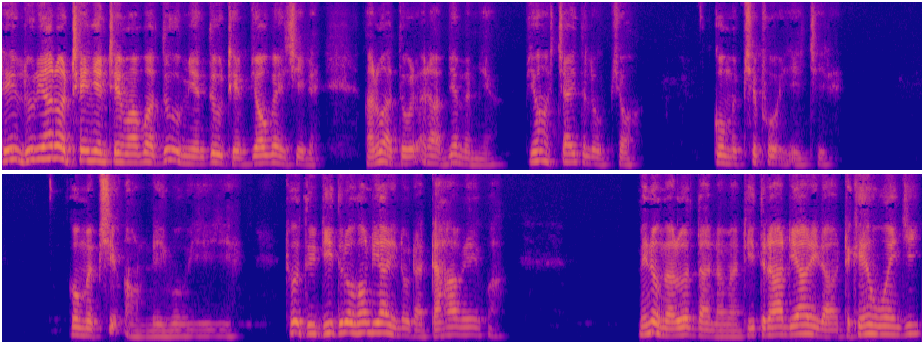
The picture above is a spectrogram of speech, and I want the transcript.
ဒီလူတွေကတော့ထင်ချင်းထင်မှာပေါ့သူ့အမြင်သူ့ထင်ပြောခွင့်ရှိတယ်ငါတို့ကသူအဲ့ဒါပြက်မမြင်ပြောကြိုက်တယ်လို့ပြောကိုမဖြစ်ဖို့အရေးကြီးတယ်ကိုမဖြစ်အောင်နေဖို့အရေးကြီးထို့သူဒီသူတော်ကောင်းတရားတွေလို့တာဒါပဲကွာမင်းတို့ငါတို့တဏ္ဍာမှာဒီတရားတရားတွေတော့တကယ်ဝင်ကြည့်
